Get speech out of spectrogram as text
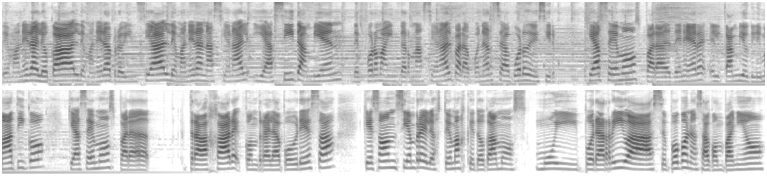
de manera local, de manera provincial, de manera nacional y así también de forma internacional para ponerse de acuerdo y decir qué hacemos para detener el cambio climático, qué hacemos para trabajar contra la pobreza, que son siempre los temas que tocamos muy por arriba. Hace poco nos acompañó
